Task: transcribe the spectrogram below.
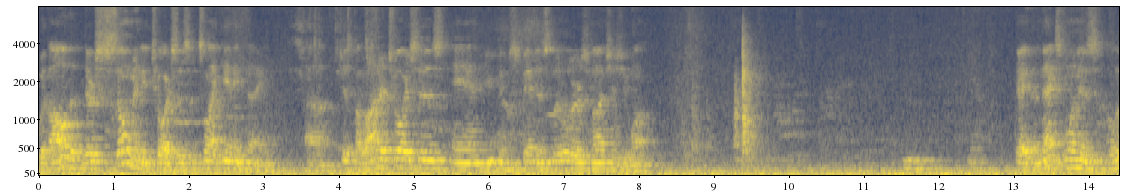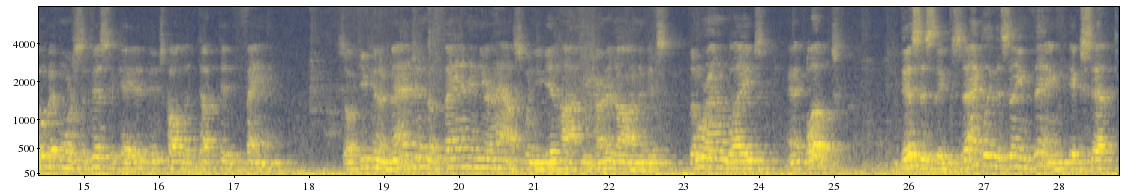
with all the, there's so many choices, it's like anything. Uh, Just a lot of choices and you can spend as little or as much as you want. Okay, the next one is a little bit more sophisticated, it's called a ducted fan. So if you can imagine the fan in your house, when you get hot, you turn it on and it's little round blades and it blows. This is exactly the same thing, except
